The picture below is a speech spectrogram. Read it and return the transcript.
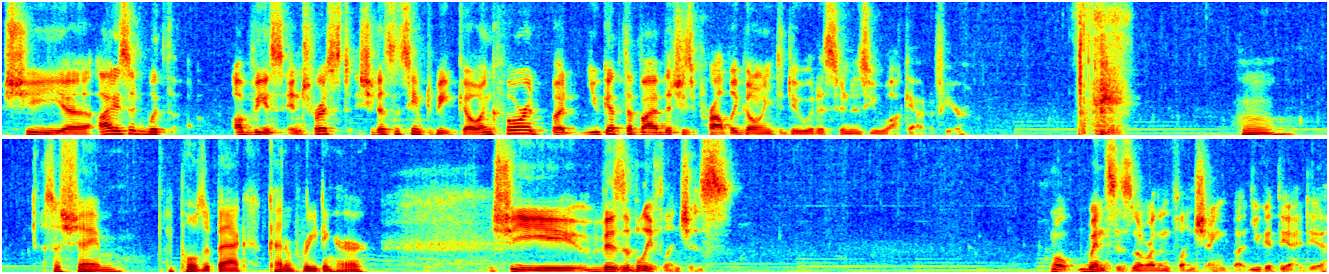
She uh, eyes it with obvious interest. She doesn't seem to be going for it, but you get the vibe that she's probably going to do it as soon as you walk out of here. Hmm. It's a shame. He pulls it back, kind of reading her. She visibly flinches. Well, winces more than flinching, but you get the idea.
